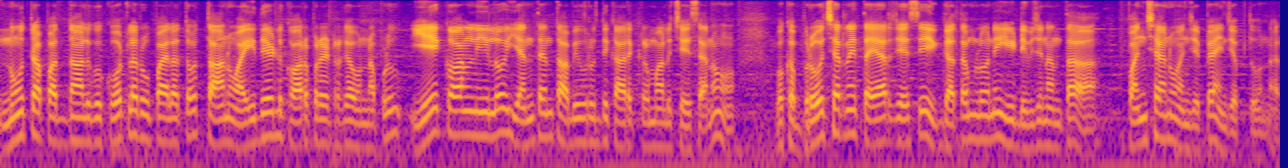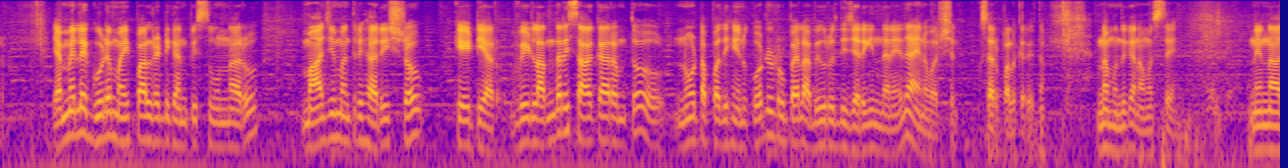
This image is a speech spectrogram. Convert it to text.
నూట పద్నాలుగు కోట్ల రూపాయలతో తాను ఐదేళ్ళు కార్పొరేటర్గా ఉన్నప్పుడు ఏ కాలనీలో ఎంతెంత అభివృద్ధి కార్యక్రమాలు చేశానో ఒక బ్రోచర్ని తయారు చేసి గతంలోనే ఈ డివిజన్ అంతా పంచాను అని చెప్పి ఆయన చెప్తూ ఉన్నారు. ఎమ్మెల్యే గూడెం మైపాల్ రెడ్డి కనిపిస్తూ ఉన్నారు. మాజీ మంత్రి హరీష్ రావు కేటీఆర్. వీళ్ళందరి సహకారంతో నూట పదిహేను కోట్ల రూపాయల అభివృద్ధి జరిగిందనేది ఆయన వర్షన్. ఒకసారి పలకరిద్దాం. నా ముందుగా నమస్తే. నిన్న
